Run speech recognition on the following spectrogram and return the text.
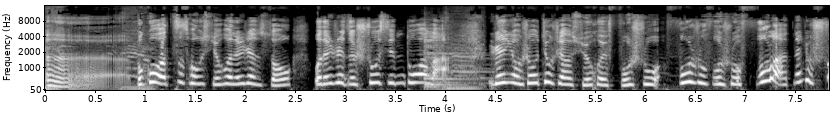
呃。不过，自从学会了认怂，我的日子舒心多了。人有时候就是要学会服输，服输服输，服了那就舒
